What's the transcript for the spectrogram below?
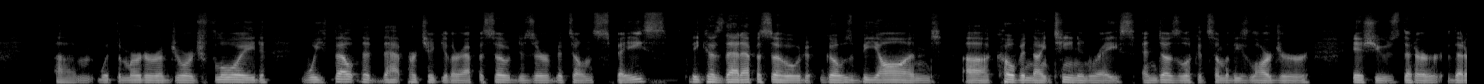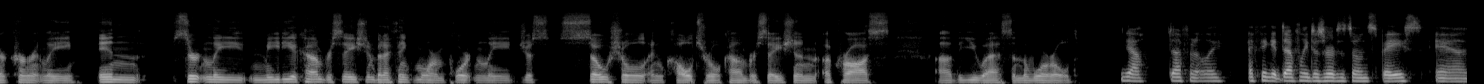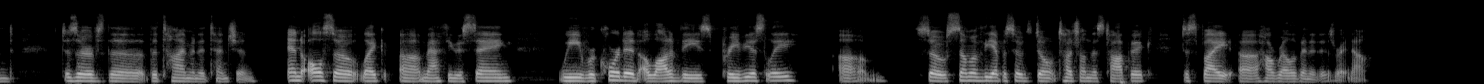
um, with the murder of George Floyd. We felt that that particular episode deserved its own space because that episode goes beyond uh, COVID nineteen and race and does look at some of these larger issues that are that are currently in certainly media conversation but i think more importantly just social and cultural conversation across uh, the us and the world yeah definitely i think it definitely deserves its own space and deserves the the time and attention and also like uh, matthew was saying we recorded a lot of these previously um, so some of the episodes don't touch on this topic despite uh, how relevant it is right now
